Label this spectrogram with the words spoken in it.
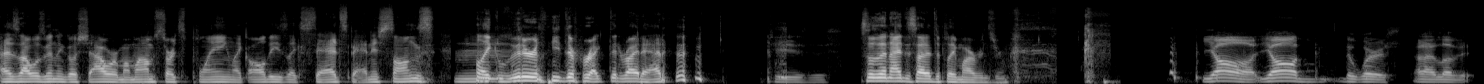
as I was gonna go shower, my mom starts playing like all these like sad Spanish songs, like Mm, literally directed right at him. Jesus. So then I decided to play Marvin's Room. Y'all, y'all the worst. And I love it.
